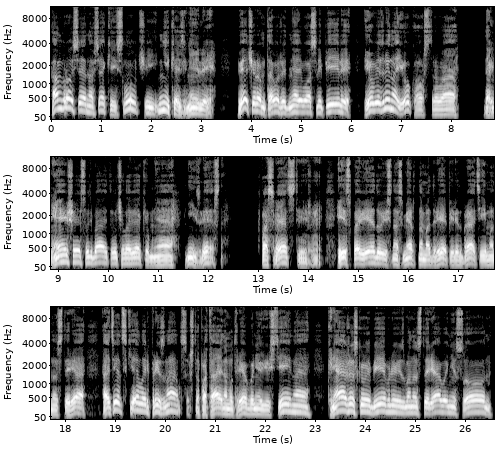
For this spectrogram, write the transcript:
Амвросия на всякий случай не казнили. Вечером того же дня его ослепили и увезли на юг острова. Дальнейшая судьба этого человека мне неизвестна. Впоследствии же, исповедуясь на смертном одре перед братьями монастыря, отец Келларь признался, что по тайному требованию Юстина княжескую Библию из монастыря вынес он,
